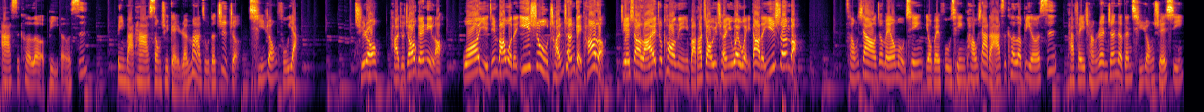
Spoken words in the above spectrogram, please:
阿斯克勒庇俄斯。并把他送去给人马族的智者奇荣抚养。奇荣，他就交给你了。我已经把我的医术传承给他了，接下来就靠你把他教育成一位伟大的医生吧。从小就没有母亲，又被父亲抛下的阿斯克勒庇俄斯，他非常认真地跟奇荣学习。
